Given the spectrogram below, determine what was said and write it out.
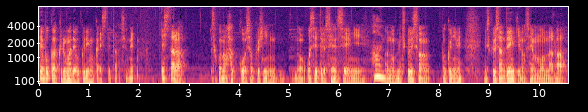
で僕は車で送り迎えしてたんですよねでしたらそこの発酵食品の教えてる先生に「はいあの三栗さん僕にね三栗さん電気の専門なら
